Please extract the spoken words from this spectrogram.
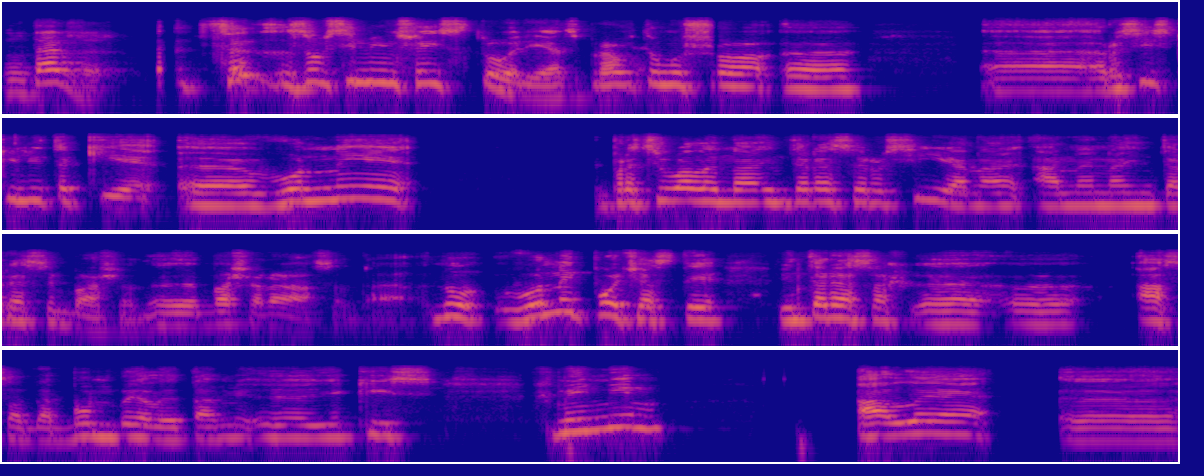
Ну так же ж? це зовсім інша історія. Справа в тому, що е, е, російські літаки е, вони працювали на інтереси Росії, а, на, а не на інтереси Баша, е, Башара Асада. Ну, вони почасти в інтересах е, е, Асада бомбили там якийсь хмеймім, але е,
